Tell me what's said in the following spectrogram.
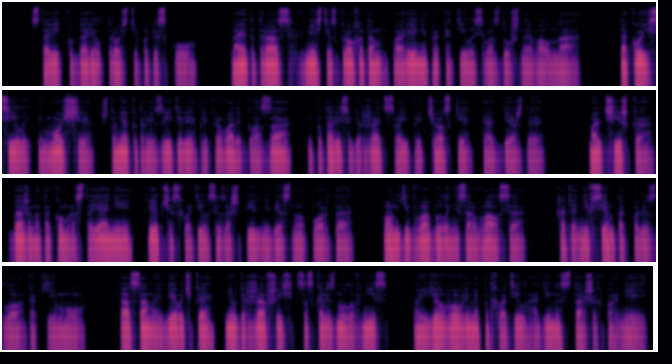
Старик ударил тростью по песку. На этот раз вместе с грохотом по арене прокатилась воздушная волна. Такой силы и мощи, что некоторые зрители прикрывали глаза и пытались удержать свои прически и одежды. Мальчишка, даже на таком расстоянии, крепче схватился за шпиль небесного порта. Он едва было не сорвался, хотя не всем так повезло, как ему. Та самая девочка, не удержавшись, соскользнула вниз, но ее вовремя подхватил один из старших парней.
